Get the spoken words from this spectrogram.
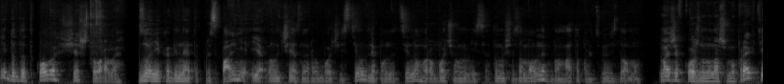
і додатково ще шторами. В зоні кабінету при спальні є величезний робочий стіл для повноцінного робочого місця, тому що замовник багато працює з дому. Майже в кожному нашому проєкті,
